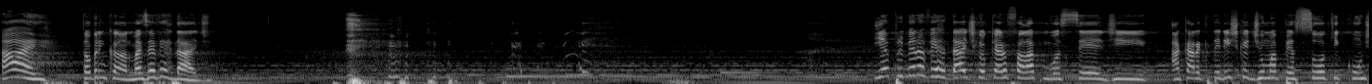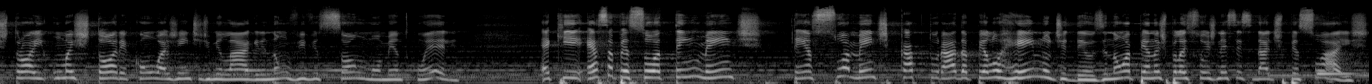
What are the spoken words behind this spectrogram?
Ai, tô brincando, mas é verdade. e a primeira verdade que eu quero falar com você de a característica de uma pessoa que constrói uma história com o agente de milagre, não vive só um momento com ele, é que essa pessoa tem em mente, tem a sua mente capturada pelo reino de Deus e não apenas pelas suas necessidades pessoais.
